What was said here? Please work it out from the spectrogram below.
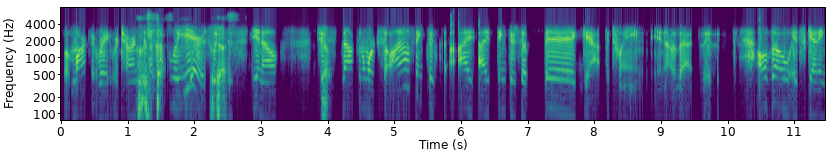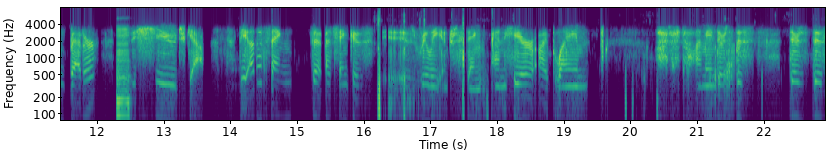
but market rate returns in a couple of years, which yes. is, you know, just yep. not going to work. So I don't think that I I think there's a big gap between you know that although it's getting better, mm. there's a huge gap. The other thing that I think is is really interesting, and here I blame. I don't know. I mean, there's this there's this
